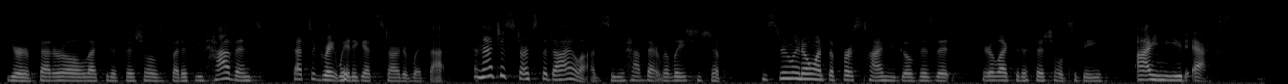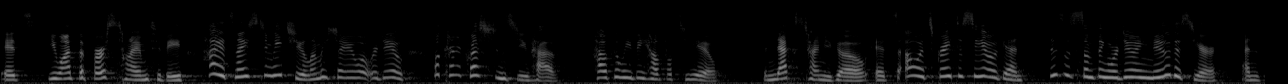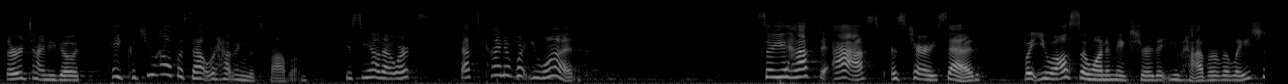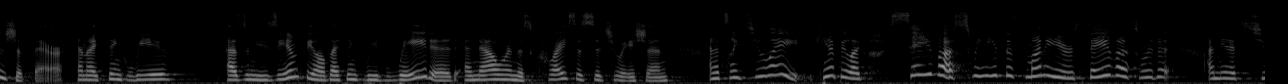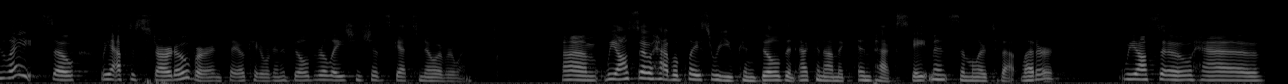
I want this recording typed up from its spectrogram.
your federal elected officials, but if you haven't, that's a great way to get started with that. And that just starts the dialogue, so you have that relationship. You certainly don't want the first time you go visit your elected official to be, I need X. It's, you want the first time to be, hi, it's nice to meet you. Let me show you what we're doing. What kind of questions do you have? How can we be helpful to you? The next time you go, it's, oh, it's great to see you again. This is something we're doing new this year. And the third time you go, it's, hey, could you help us out? We're having this problem. You see how that works? That's kind of what you want. So you have to ask, as Terry said, but you also want to make sure that you have a relationship there. And I think we've, as a museum field, I think we've waited and now we're in this crisis situation. And it's like too late. You can't be like, save us, we need this money, or save us, we're the. I mean, it's too late. So we have to start over and say, okay, we're going to build relationships, get to know everyone. Um, we also have a place where you can build an economic impact statement similar to that letter. We also have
